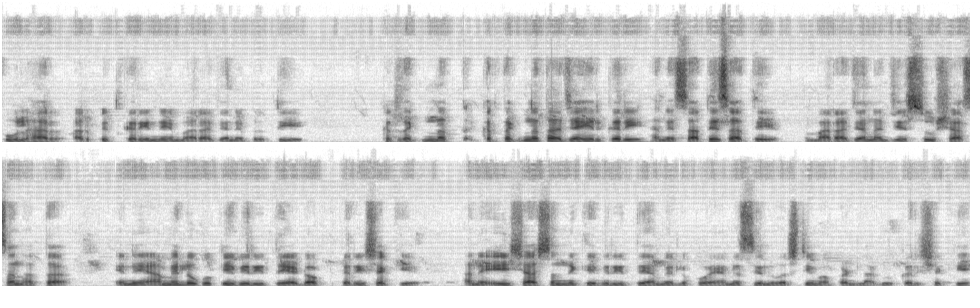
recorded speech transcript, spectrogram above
ફૂલહાર અર્પિત કરીને મહારાજાને પ્રત્યે કૃતજ્ઞતા કૃતજ્ઞતા જાહેર કરી અને સાથે સાથે મહારાજાના જે સુશાસન હતા, એને અમે લોકો કેવી રીતે એડોપ્ટ કરી શકીએ અને એ શાસનને કેવી રીતે અમે લોકો એમએસ યુનિવર્સિટીમાં પણ લાગુ કરી શકીએ,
